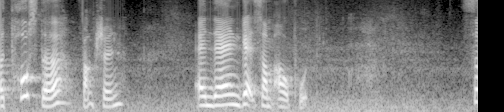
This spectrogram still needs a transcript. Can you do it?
a toaster function and then get some output. So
